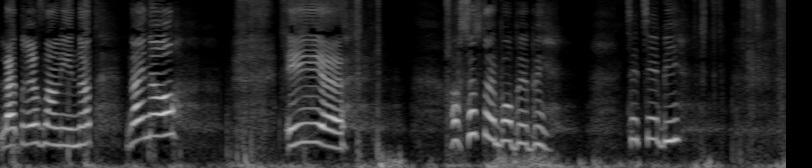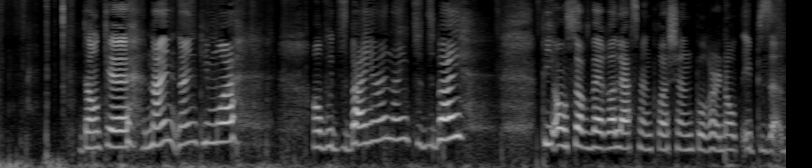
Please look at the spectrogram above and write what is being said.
l'adresse dans les notes. Nino! Et euh, oh, ça, c'est un bon bébé. Tiens, tiens, Bi. Donc, euh, Nine, Nine puis moi, on vous dit bye, hein, Nine? Tu dis bye? Puis on se reverra la semaine prochaine pour un autre épisode.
